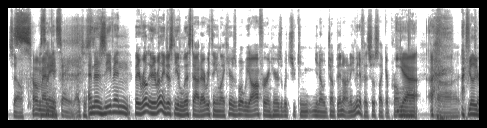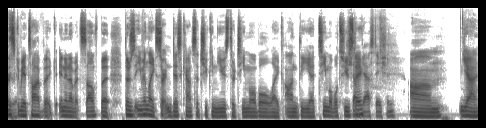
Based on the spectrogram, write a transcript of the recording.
So, So it's many. like insane. I just And there's even they really they really just need to list out everything. Like here's what we offer and here's what you can you know jump in on, even if it's just like a promo. yeah. uh, I feel like this could be a topic in and of itself, but there's even like certain discounts that you can use through T-Mobile, like on the uh, T-Mobile Shell Tuesday. gas station. Um, yeah,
